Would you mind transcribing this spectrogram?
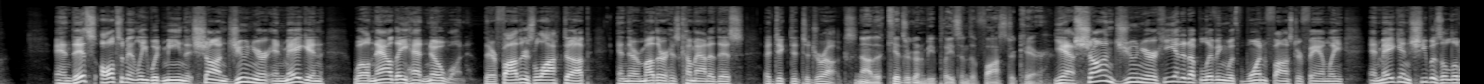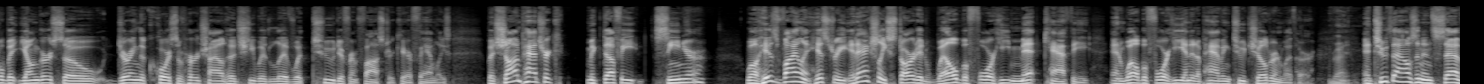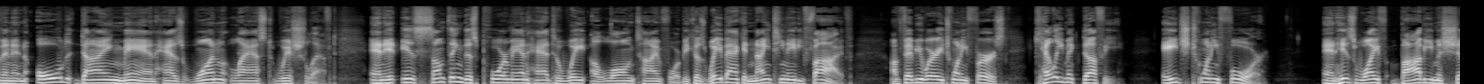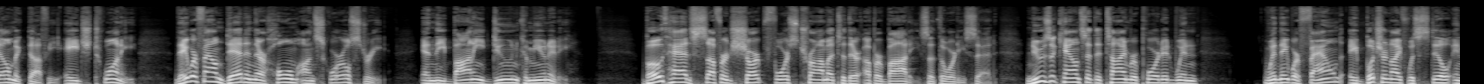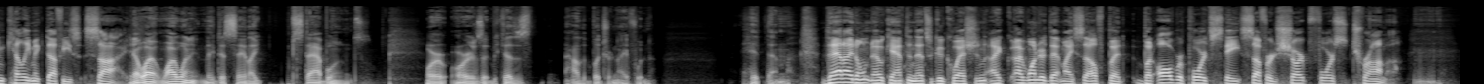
And this ultimately would mean that Sean Jr. and Megan, well, now they had no one. Their father's locked up, and their mother has come out of this addicted to drugs. No, the kids are going to be placed into foster care. Yeah, Sean Jr., he ended up living with one foster family, and Megan, she was a little bit younger, so during the course of her childhood, she would live with two different foster care families. But Sean Patrick McDuffie Sr., well, his violent history, it actually started well before he met Kathy and well before he ended up having two children with her. Right. In 2007, an old dying man has one last wish left. And it is something this poor man had to wait a long time for because way back in 1985, on February 21st, Kelly McDuffie, age 24, and his wife, Bobby Michelle McDuffie, age 20, they were found dead in their home on Squirrel Street in the Bonnie Doon community. Both had suffered sharp force trauma to their upper bodies, authorities said. News accounts at the time reported when when they were found, a butcher knife was still in Kelly McDuffie's side. Yeah, why why wouldn't they just say like stab wounds? Or or is it because how the butcher knife would hit them? That I don't know, Captain. That's a good question. I, I wondered that myself, but but all reports state suffered sharp force trauma.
